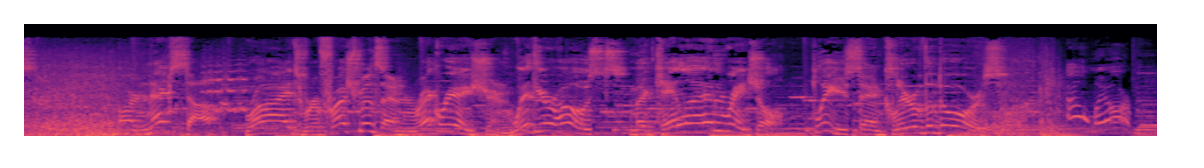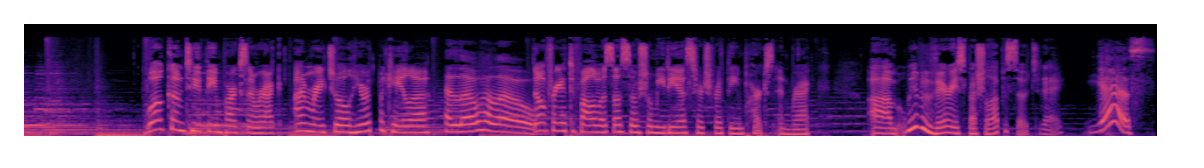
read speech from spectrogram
Springs. Our next stop, rides, refreshments, and recreation with your hosts, Michaela and Rachel. Please stand clear of the doors. Ow, my arm. Welcome to Theme Parks and Rec. I'm Rachel here with Michaela. Hello, hello. Don't forget to follow us on social media. Search for Theme Parks and Rec. Um, we have a very special episode today. Yes.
